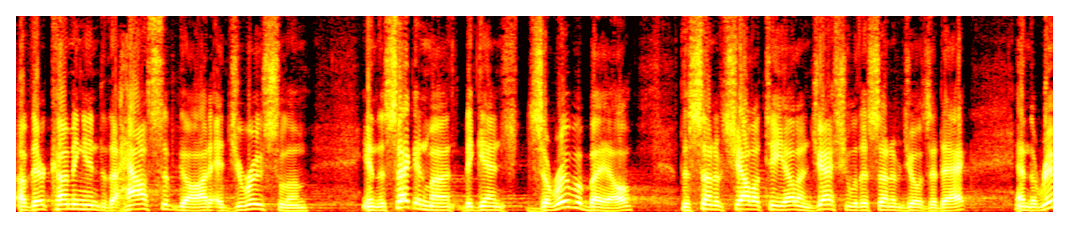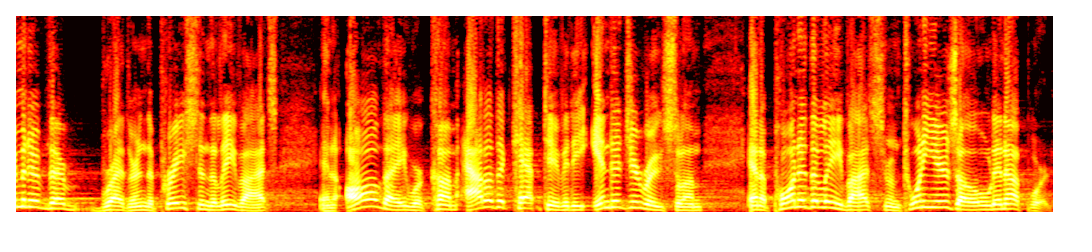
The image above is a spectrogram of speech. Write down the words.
of their coming into the house of God at Jerusalem, in the second month began Zerubbabel, the son of Shealtiel, and Jeshua, the son of Jozadak, and the remnant of their brethren, the priests and the Levites, and all they were come out of the captivity into Jerusalem and appointed the Levites from 20 years old and upward.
